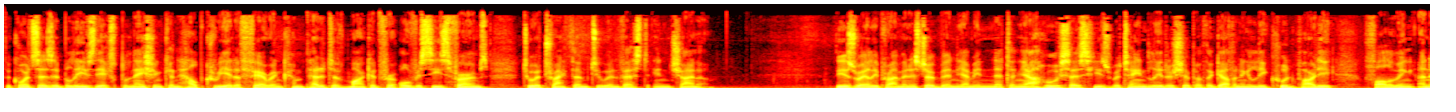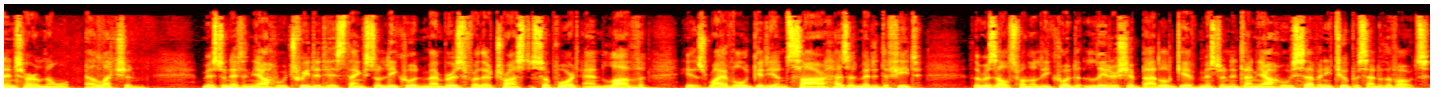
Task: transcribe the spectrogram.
The court says it believes the explanation can help create a fair and competitive market for overseas firms to attract them to invest in China. The Israeli Prime Minister Benjamin Netanyahu says he's retained leadership of the governing Likud party following an internal election. Mr. Netanyahu tweeted his thanks to Likud members for their trust, support, and love. His rival, Gideon Sa'ar, has admitted defeat. The results from the Likud leadership battle give Mr. Netanyahu 72% of the votes.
